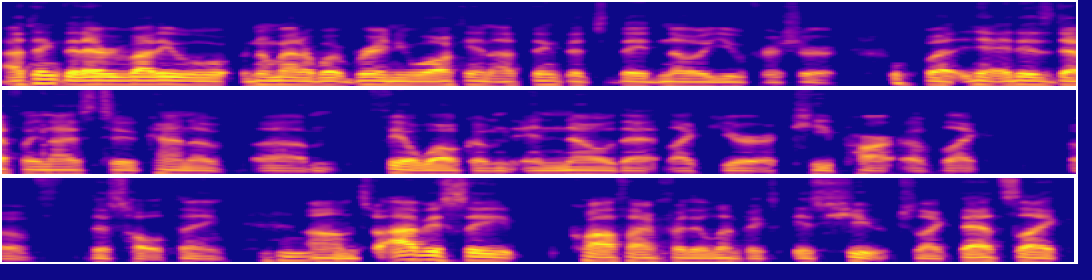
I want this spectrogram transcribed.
I think that everybody, will, no matter what brand you walk in, I think that they'd know you for sure. But yeah, it is definitely nice to kind of um, feel welcomed and know that like you're a key part of like of this whole thing. Mm-hmm. Um, so obviously qualifying for the Olympics is huge. Like that's like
